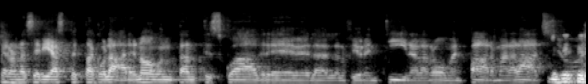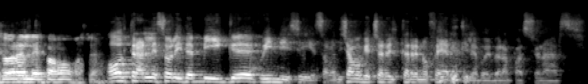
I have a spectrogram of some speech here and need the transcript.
c'era una Serie A spettacolare, no? Con tante squadre, la, la Fiorentina, la Roma, il Parma, la Lazio. Le sette eh, sorelle famose. Oltre alle solite big, quindi sì, insomma, diciamo che c'era il terreno fertile poi per appassionarsi.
